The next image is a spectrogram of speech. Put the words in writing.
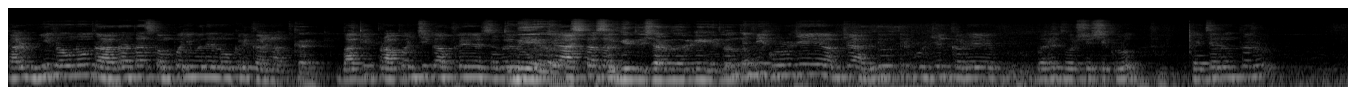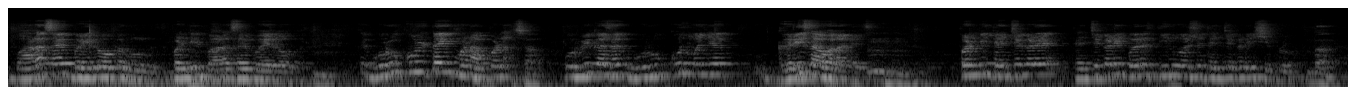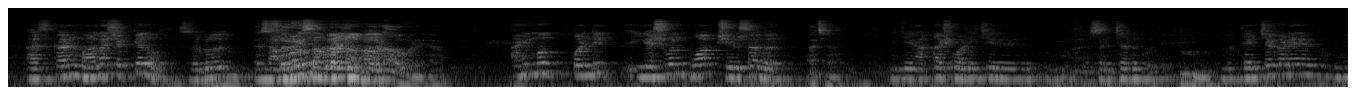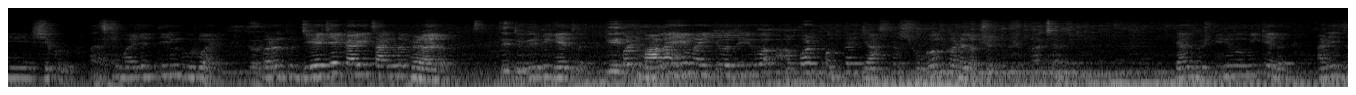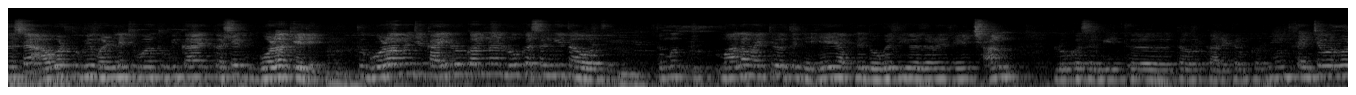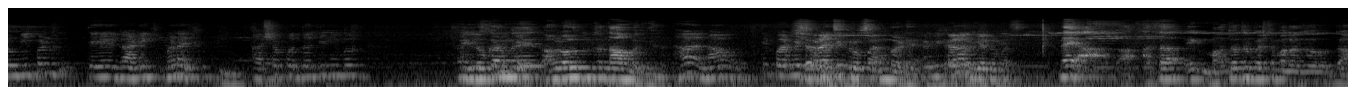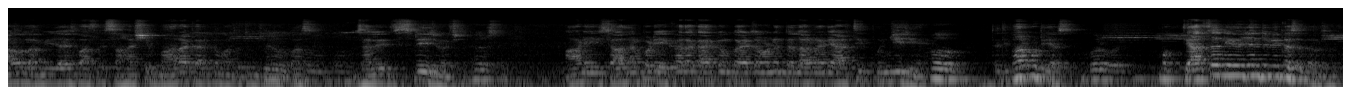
कारण मी नऊ नऊ दहा दहा तास कंपनीमध्ये नोकरी करणार. बाकी प्रापंचिक आपले सगळे संगीत विशारद वगैरे घेतलं म्हणजे मी गुरुजी आमच्या अग्निहोत्री गुरुजींकडे बरेच वर्ष शिकलो. त्याच्यानंतर बाळासाहेब भैरगावकर म्हणून पंडित बाळासाहेब. ते गुरुकुल टाईप म्हणा पण पूर्वी कसं गुरुकुल म्हणजे घरी जावं लागायचं. पण मी त्यांच्याकडे त्यांच्याकडे बरेच तीन वर्ष त्यांच्याकडे शिकलो असं कारण मला शक्य नव्हतं सगळं सांभाळून. आणि मग पंडित यशवंत बुवा क्षीरसागर अच्छा म्हणजे आकाशवाणीचे संचालक होते. मग त्यांच्याकडे मी शिकलो. असे माझे तीन गुरु आहेत. परंतु जे जे काही चांगलं मिळालं ते तुम्ही मी घेतलं. पण मला हे माहिती होतं की आपण फक्त जास्त सुगमकडे लक्ष देऊ शकतो अच्छा त्या दृष्टीने मग मी केलं आणि जसं आवड तुम्ही म्हणले की बुवा तुम्ही काय कसे गोळा केले. तर गोळा म्हणजे काही लोकांना लोकसंगीत आवडतं. तर मग मला माहिती होतं की हे आपले दोघं तिघं जण हे छान लोकसंगीत अं, त्यावर कार्यक्रम करू मग त्यांच्याबरोबर मी पण ते गाणी म्हणायचो. अशा पद्धतीने मग आणि लोकांमध्ये हळूहळू तुमचं नाव होत गेलं. हा नाव. ते परमेश्वराची कृपा. शंभर टक्के, मी करत. गेलो बस. नाही आ- आ- आता एक महत्त्वाचा प्रश्न मला जो जाणवला मी ज्यावेळेस वाचले सहाशे बारा कार्यक्रम आता तुमचे हो, जवळपास हो, हो. झाले स्टेजवरचे. व्यवस्थित. आणि साधारणपणे एखादा कार्यक्रम करायचा म्हणल्यानंतर लागणारी आर्थिक पुंजी जी आहे हो. तर ती फार मोठी असते. बरोबर. मग त्याचं नियोजन तुम्ही कसं करता?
